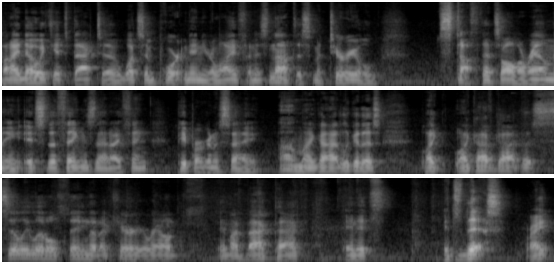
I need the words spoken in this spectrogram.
but I know it gets back to what's important in your life, and it's not this material stuff that's all around me. It's the things that I think people are going to say, "Oh my God, look at this!" Like like I've got this silly little thing that I carry around in my backpack, and it's it's this right.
